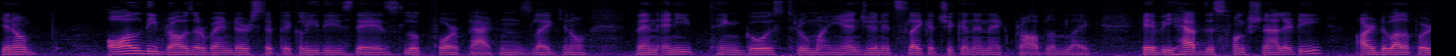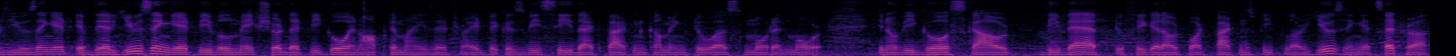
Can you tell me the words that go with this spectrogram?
you know, all the browser vendors typically these days look for patterns like, you know, when anything goes through my engine, it's like a chicken and egg problem. Like, hey, we have this functionality, our developers using it? If they're using it, we will make sure that we go and optimize it, right? Because we see that pattern coming to us more and more. You know, we go scout the web to figure out what patterns people are using, etc.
